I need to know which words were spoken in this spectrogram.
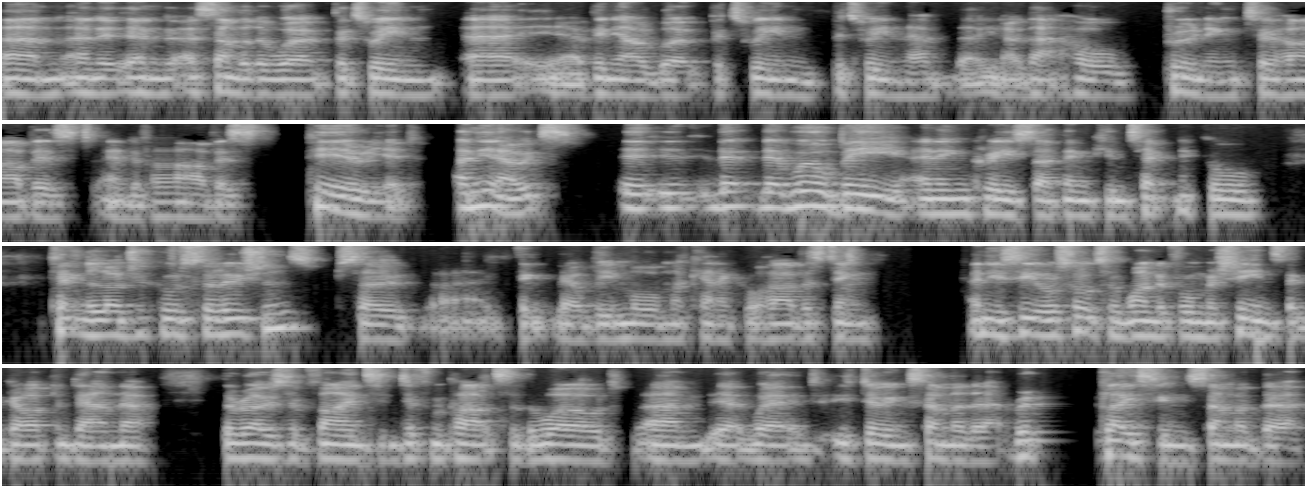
um, and and some of the work between uh, you know vineyard work between between that you know that whole pruning to harvest end of harvest period. And you know it's it, it, there will be an increase, I think, in technical technological solutions. So uh, I think there'll be more mechanical harvesting. And you see all sorts of wonderful machines that go up and down the, the rows of vines in different parts of the world, um, where doing some of the replacing some of the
